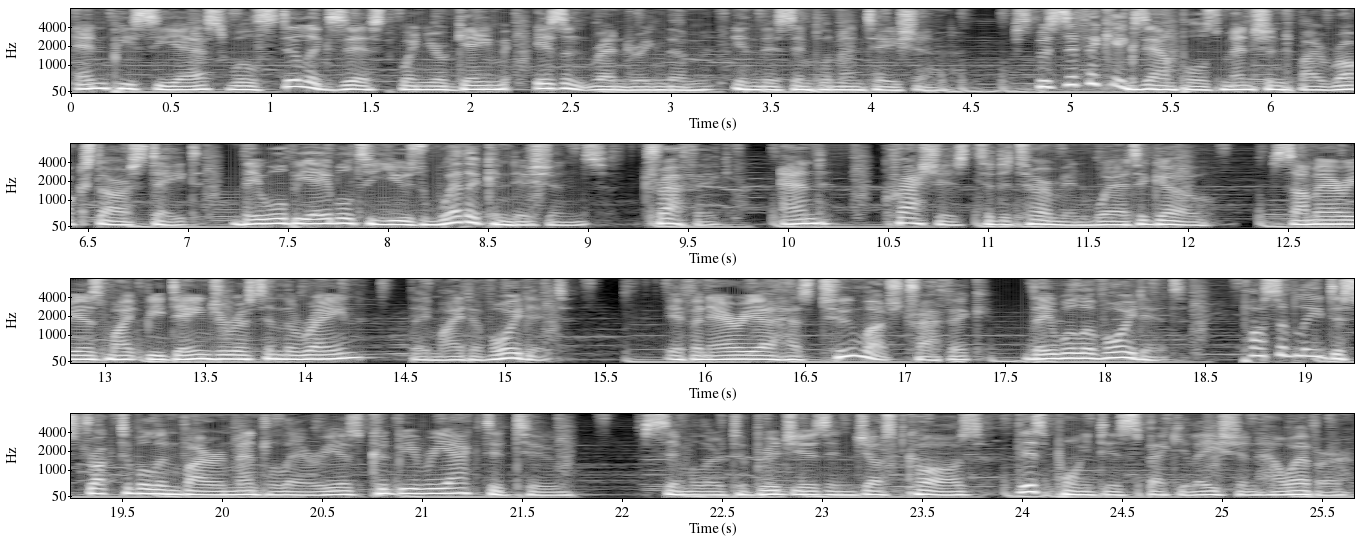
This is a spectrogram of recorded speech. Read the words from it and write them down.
NPCs will still exist when your game isn't rendering them in this implementation. Specific examples mentioned by Rockstar state they will be able to use weather conditions, traffic, and crashes to determine where to go. Some areas might be dangerous in the rain, they might avoid it. If an area has too much traffic, they will avoid it. Possibly destructible environmental areas could be reacted to. Similar to bridges in Just Cause, this point is speculation, however.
